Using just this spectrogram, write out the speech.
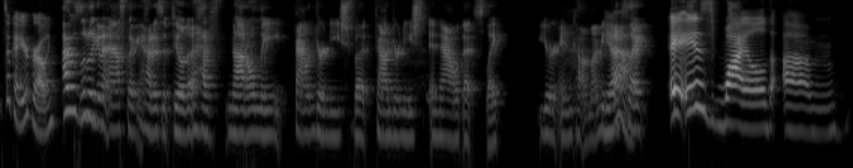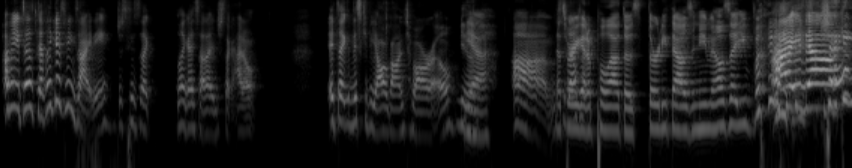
It's okay. You're growing. I was literally gonna ask, like, how does it feel to have not only found your niche, but found your niche, and now that's like your income. I mean, Yeah. that's like It is wild. Um, I mean, it does definitely gives me anxiety just because, like, like I said, I just like I don't. It's like this could be all gone tomorrow. Yeah. Um, That's so where you got to pull out those 30,000 emails that you put. I know. checking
